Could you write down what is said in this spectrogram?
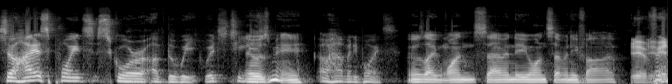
So highest points scorer of the week. Which team? It was me. Oh, how many points? It was like 170, 175. Insane.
